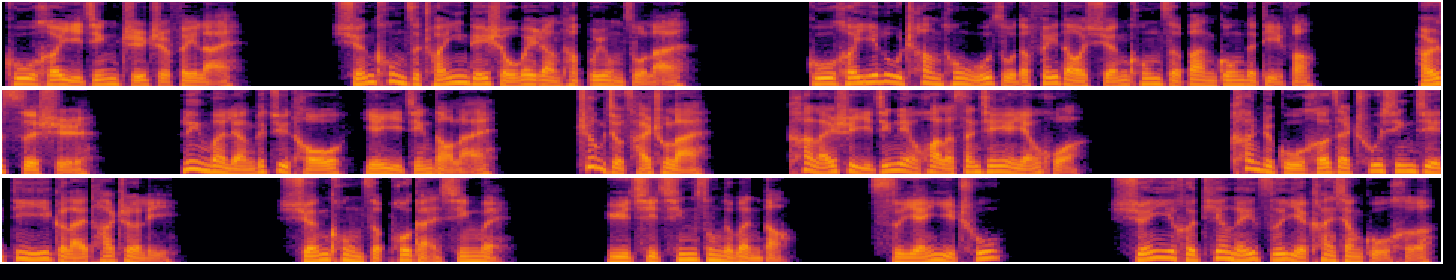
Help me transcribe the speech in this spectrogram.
古河已经直直飞来。玄空子传音给守卫，让他不用阻拦。古河一路畅通无阻的飞到玄空子办公的地方，而此时，另外两个巨头也已经到来。这么久才出来，看来是已经炼化了三千焰炎火。看着古河在初心界第一个来他这里。玄空子颇感欣慰，语气轻松的问道：“此言一出，玄一和天雷子也看向古河。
